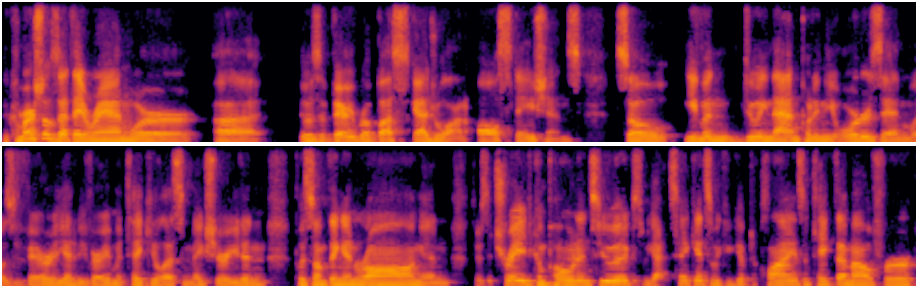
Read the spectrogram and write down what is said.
The commercials that they ran were uh, it was a very robust schedule on all stations. So even doing that and putting the orders in was very you had to be very meticulous and make sure you didn't put something in wrong. And there's a trade component to it because we got tickets we could give to clients and take them out for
